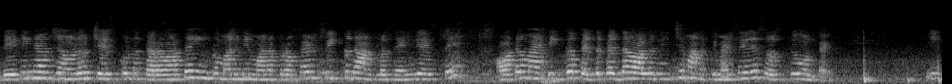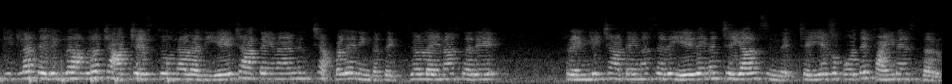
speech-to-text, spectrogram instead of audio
డేటింగ్ యాప్స్ డౌన్లోడ్ చేసుకున్న తర్వాత ఇంకా మనం మన ప్రొఫైల్ పిక్ దాంట్లో సెండ్ చేస్తే ఆటోమేటిక్గా పెద్ద పెద్ద వాళ్ళ నుంచి మనకి మెసేజెస్ వస్తూ ఉంటాయి. ఇంక ఇట్లా టెలిగ్రామ్లో చాట్ చేస్తూ ఉండాలి. అది ఏ చాట్ అయినా చెప్పలేను. ఇంకా సెక్సువల్ అయినా సరే ఫ్రెండ్లీ చాట్ అయినా సరే ఏదైనా చేయాల్సిందే. చెయ్యకపోతే ఫైన్ వేస్తారు.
